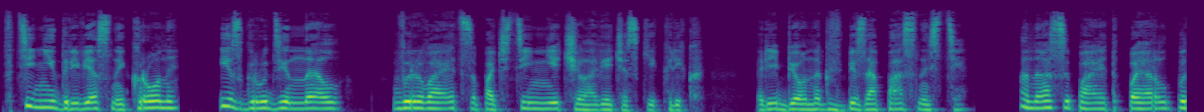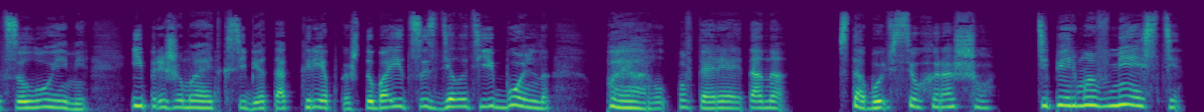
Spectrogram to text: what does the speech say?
в тени древесной кроны, из груди Нелл вырывается почти нечеловеческий крик. Ребенок в безопасности. Она осыпает Перл поцелуями и прижимает к себе так крепко, что боится сделать ей больно. «Перл», — повторяет она, — «с тобой все хорошо. Теперь мы вместе!»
